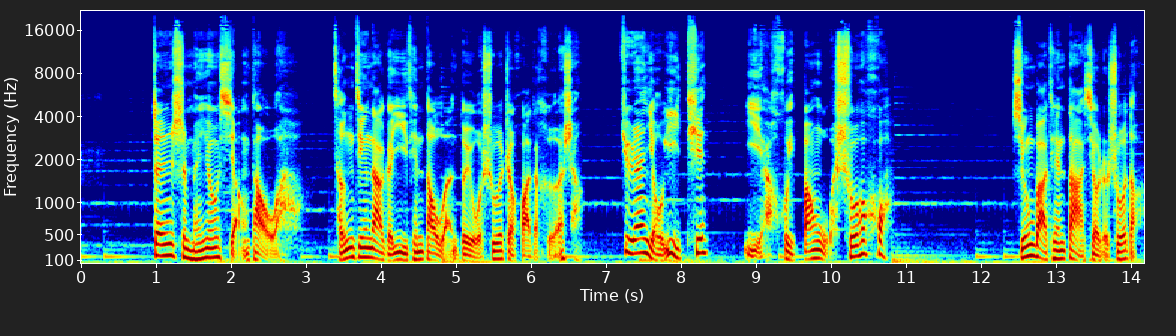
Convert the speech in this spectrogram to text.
真是没有想到啊！曾经那个一天到晚对我说这话的和尚，居然有一天也会帮我说话。雄霸天大笑着说道：“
